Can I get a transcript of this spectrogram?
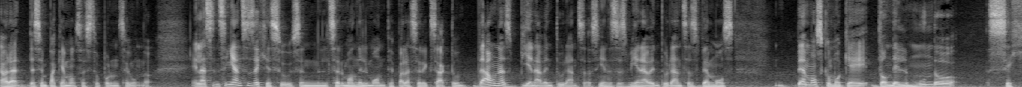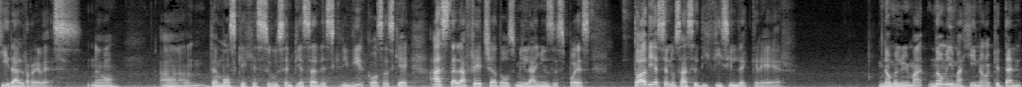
Ahora, desempaquemos esto por un segundo. En las enseñanzas de Jesús, en el Sermón del Monte, para ser exacto, da unas bienaventuranzas. Y en esas bienaventuranzas vemos, vemos como que donde el mundo se gira al revés, ¿no? vemos que Jesús empieza a describir cosas que hasta la fecha, dos mil años después, todavía se nos hace difícil de creer. No me, me imagino qué tan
